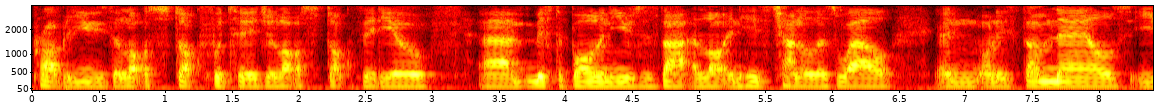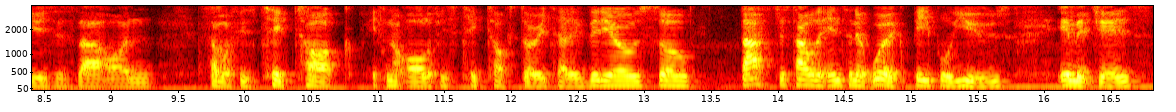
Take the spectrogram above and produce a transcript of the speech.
probably use a lot of stock footage, a lot of stock video. Um, Mr. Ballen uses that a lot in his channel as well, and on his thumbnails, he uses that on some of his TikTok, if not all of his TikTok storytelling videos. So that's just how the internet works. People use images,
